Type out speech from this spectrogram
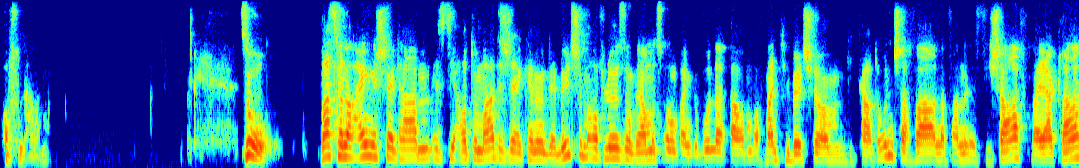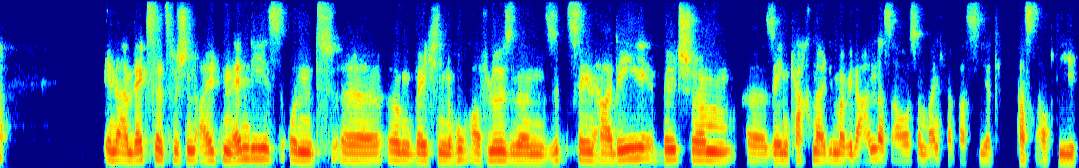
offen haben. So, was wir noch eingestellt haben, ist die automatische Erkennung der Bildschirmauflösung. Wir haben uns irgendwann gewundert, warum auf manchen Bildschirmen die Karte unscharf war und auf anderen ist die scharf. War ja klar, in einem Wechsel zwischen alten Handys und äh, irgendwelchen hochauflösenden 17 HD-Bildschirmen äh, sehen Karten halt immer wieder anders aus und manchmal passiert, passt auch die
